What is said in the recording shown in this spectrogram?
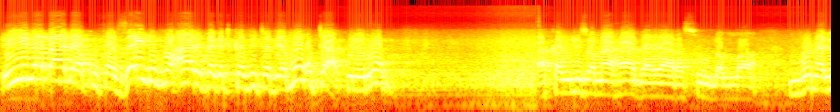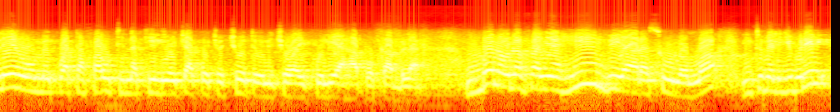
ila baada ya kufa Zaid ibn Haritha katika vita vya Mu'ta kule Rum. Akaulizwa, ma hadha ya Rasulullah, mbona leo umekuwa tofauti na kilio chako chochote ulichowahi kulia hapo kabla? Mbona unafanya hivi ya Rasulullah? Mtume alijibu nini?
